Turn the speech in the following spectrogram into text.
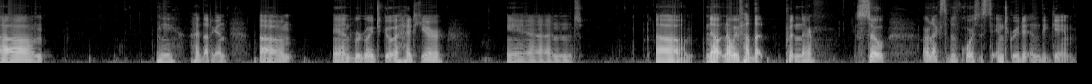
Um, let me hide that again. Um, and we're going to go ahead here and um, now, now we've had that put in there. So our next step, of course, is to integrate it in the game.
